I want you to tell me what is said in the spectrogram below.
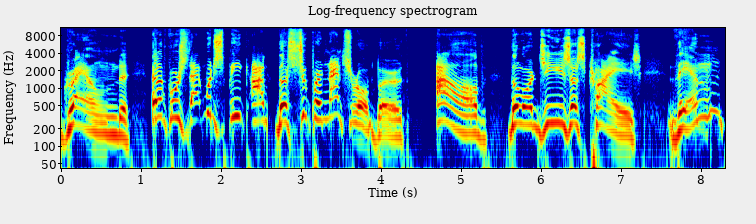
ground. And of course, that would speak of the supernatural birth of the Lord Jesus Christ. Then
